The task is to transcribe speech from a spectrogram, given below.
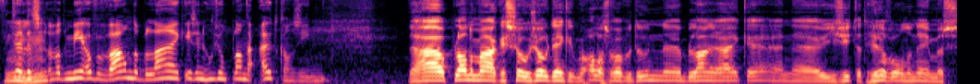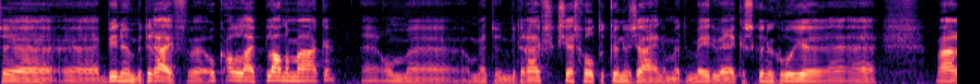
Vertel mm -hmm. eens wat meer over waarom dat belangrijk is en hoe zo'n plan eruit kan zien. Nou, plannen maken is sowieso denk ik met alles wat we doen uh, belangrijk. Hè? En uh, je ziet dat heel veel ondernemers uh, binnen hun bedrijf ook allerlei plannen maken. Hè? Om, om met hun bedrijf succesvol te kunnen zijn, om met de medewerkers te kunnen groeien. Hè? maar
